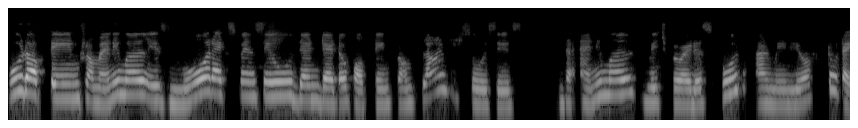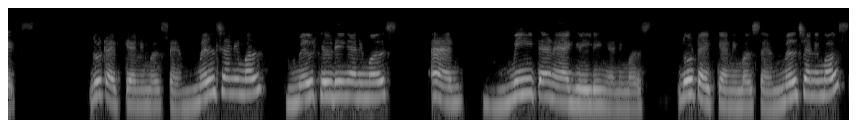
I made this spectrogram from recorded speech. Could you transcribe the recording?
food obtained from animal is more expensive than that of obtained from plant sources the animal which provide us food are mainly of two types दो टाइप के एनिमल्स हैं। Milk animal milk yielding animals and meat and egg yielding animals दो टाइप के एनिमल्स हैं। Milk animals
